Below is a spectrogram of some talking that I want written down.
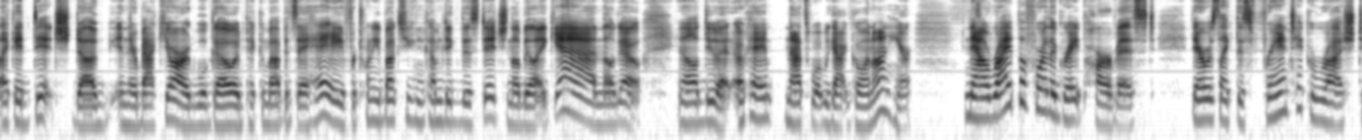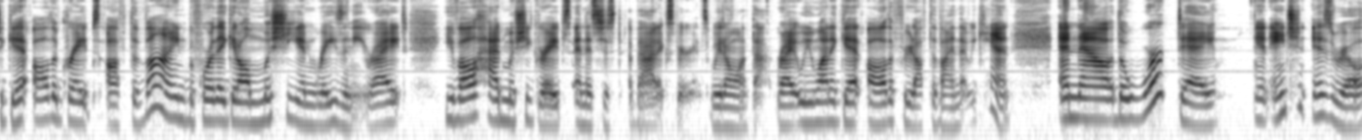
like a ditch dug in their backyard will go and pick them up and say, "Hey, for 20 bucks you can come dig this ditch." And they'll be like, "Yeah," and they'll go and I'll do it. Okay, and that's what we got going on here. Now, right before the grape harvest, there was like this frantic rush to get all the grapes off the vine before they get all mushy and raisiny, right? You've all had mushy grapes and it's just a bad experience. We don't want that, right? We want to get all the fruit off the vine that we can. And now the work day in ancient Israel,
